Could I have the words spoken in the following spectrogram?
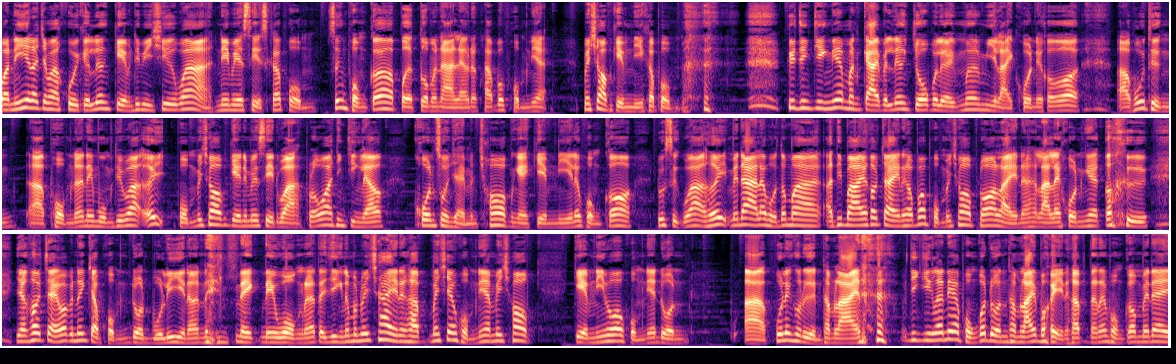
วันนี้เราจะมาคุยกันเรื่องเกมที่มีชื่อว่า Nemesis ครับผม ซึ่งผมก็เปิดตัวมานานแล้วนะครับ ว่าผมเนี่ยไม่ชอบเกมนี้ครับผม คือจริงๆเนี่ยมันกลายเป็นเรื่องโจ๊กไปเลย เมื่อมีหลายคนเนี่ยเขาก็พูดถึงผมนะในมุมที่ว่า เอ้ย ผมไม่ชอบเกม Nemesis ว่ะ เพราะว่าจริง ๆ แล้วคนส่วนใหญ่มันชอบไงเกมนี้ แล้วผมก็รู้สึกว่าเฮ้ยไม่ได้แล้วผมต้องมาอธิบายให้เข้าใจนะครับว่าผมไม่ชอบเพราะอะไรนะหลายๆคนเนี่ยก็คือยังเข้าใจว่าเป็นเนื่องจากผมโดนบูลลี่นะในในในวงนะแต่จริงแล้วมันไม่ใช่นะครับ ไม่ใช่ผมเนี่ยไม่ชอบ เกมนี้เพราะว่าผมเนี่ยโดนผู้เล่นคนอื่นทำร้ายนะจริง ๆ แล้วเนี่ยผมก็โดนทำร้ายบ่อยนะครับดังนั้นผมก็ไม่ได้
